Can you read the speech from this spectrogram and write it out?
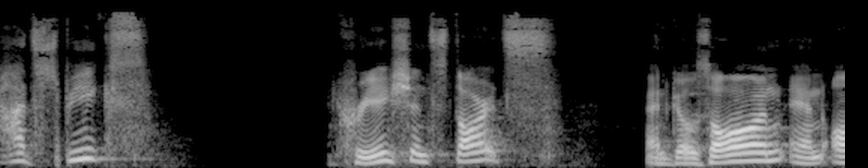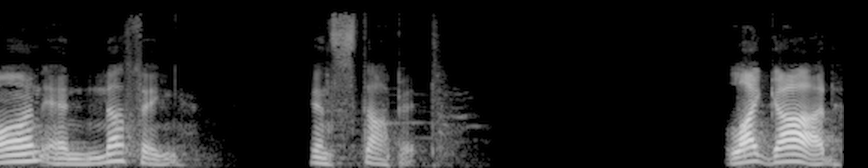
God speaks, creation starts and goes on and on, and nothing can stop it. like God,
